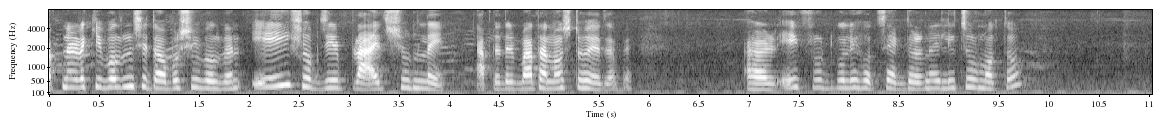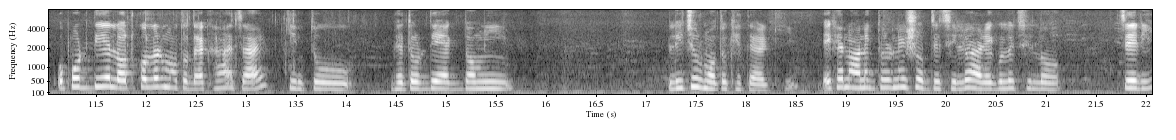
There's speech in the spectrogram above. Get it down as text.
আপনারা কি বলবেন সেটা অবশ্যই বলবেন। এই সবজির প্রাইস শুনলে আপনাদের মাথা নষ্ট হয়ে যাবে। আর এই ফ্রুটগুলি হচ্ছে এক ধরনের লিচুর মতো। উপর দিয়ে লটকলের মতো দেখা যায়, কিন্তু ভেতর দিয়ে একদমই লিচুর মতো খেতে আর কি। এখানে অনেক ধরনের সবজি ছিল আর এগুলো ছিল চেরি।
